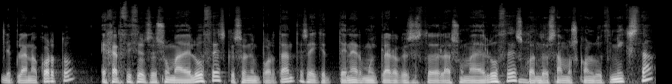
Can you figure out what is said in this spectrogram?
de plano corto, ejercicios de suma de luces, que son importantes. Hay que tener muy claro qué es esto de la suma de luces cuando estamos con luz mixta.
